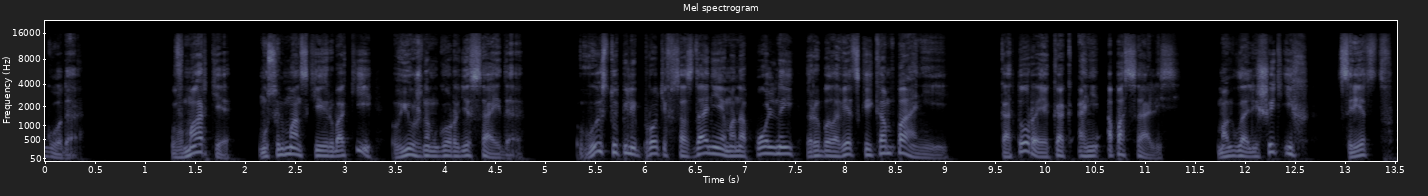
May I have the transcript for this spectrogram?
года. В марте мусульманские рыбаки в южном городе Сайда выступили против создания монопольной рыболовецкой компании, которая, как они опасались, могла лишить их средств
